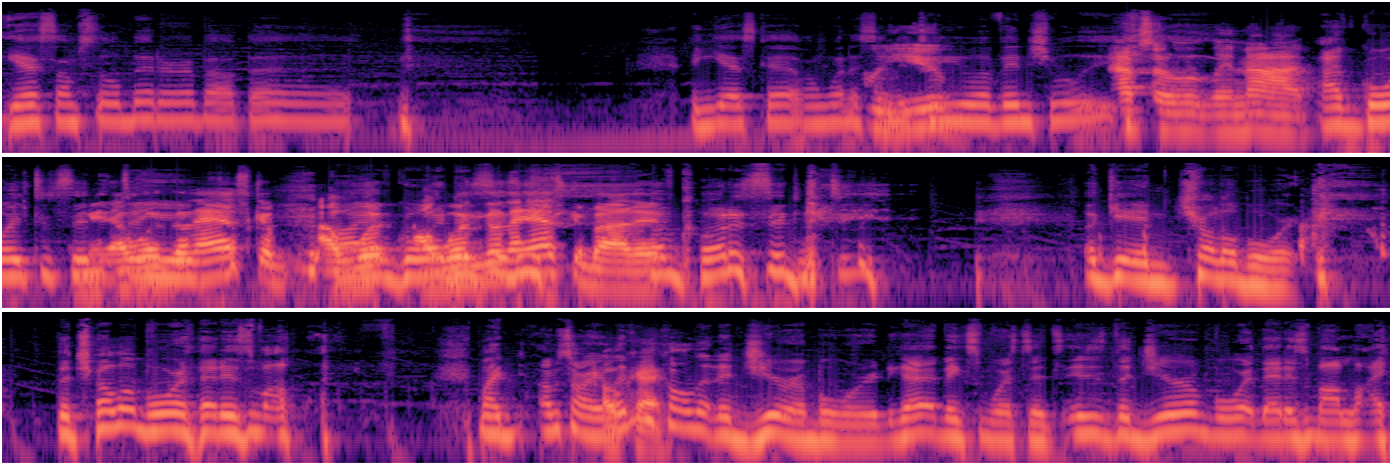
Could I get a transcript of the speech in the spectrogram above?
Yes, I'm still bitter about that. And yes, Kev, I'm going to Who, send it you? to you eventually. Absolutely not. I'm going to I send mean, it I to wasn't you. gonna ask him. I, I wa- am going I to wasn't gonna send it- ask about it. I'm going to send it to you. Again, Trello board. the Trello board that is my life. My, I'm sorry, okay. let me call it a Jira board. That makes more sense. It is the Jira board that is my life.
